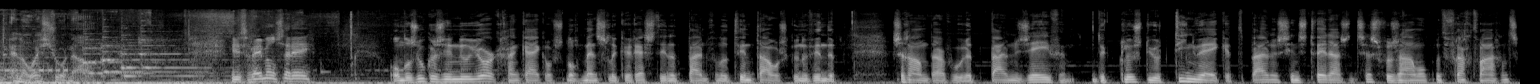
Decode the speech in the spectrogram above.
Het NOS-journaal. Hier is Raymond Serré. Onderzoekers in New York gaan kijken of ze nog menselijke resten in het puin van de Twin Towers kunnen vinden. Ze gaan daarvoor het puin 7. De klus duurt 10 weken. Het puin is sinds 2006 verzameld met vrachtwagens.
